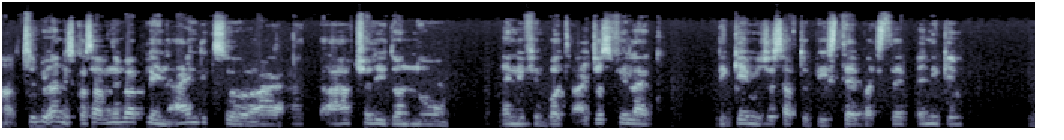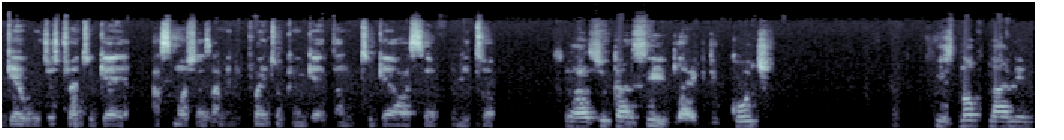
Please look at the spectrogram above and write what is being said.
Uh, to be honest, because I've never played in I-League, so I, I, I actually don't know anything. But I just feel like the game you just have to be step by step. Any game we get, we just try to get as much as how many points we can get and to get ourselves in the top. So as you can see, like the coach is not planning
